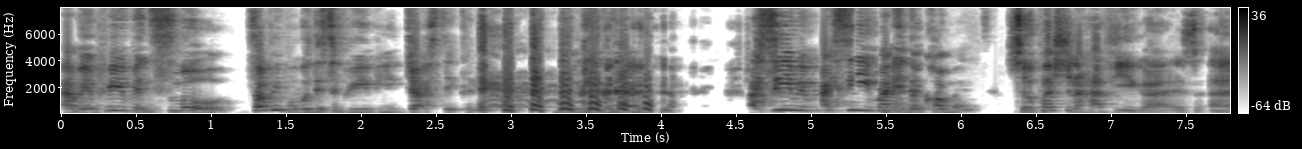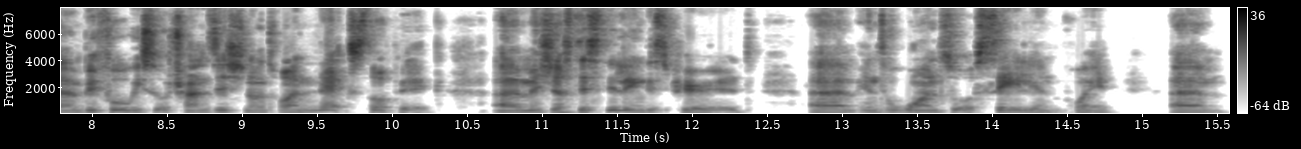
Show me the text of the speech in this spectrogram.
I'm improving small. Some people will disagree with you drastically. We'll leave them. I see you. I see you, man, in the comments. So, a question I have for you guys um, before we sort of transition on to our next topic um, is just distilling this period um, into one sort of salient point. Um,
